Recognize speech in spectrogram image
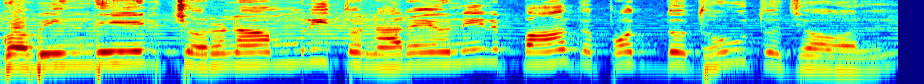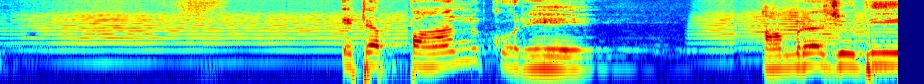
গোবিন্দের চরণামৃত নারায়ণের পাদ পদ্ম ধৌত জল এটা পান করে আমরা যদি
